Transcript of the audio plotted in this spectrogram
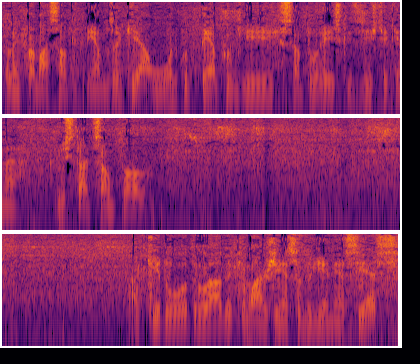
Pela informação que temos aqui, é o único templo de Santo Reis que existe aqui na, no estado de São Paulo. Aqui do outro lado aqui uma agência do INSS.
